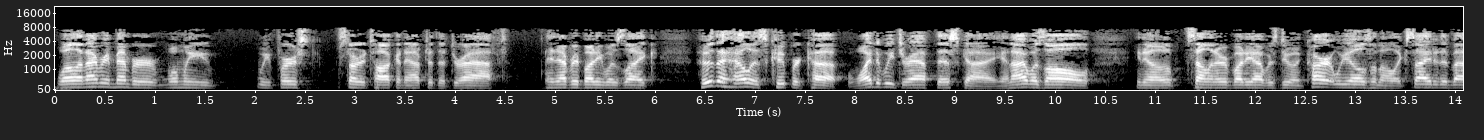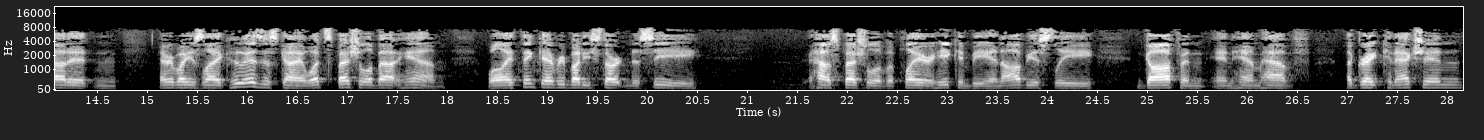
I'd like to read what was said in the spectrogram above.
Well, and I remember when we we first started talking after the draft, and everybody was like, "Who the hell is Cooper Kupp? Why did we draft this guy?" And I was all, you know, telling everybody I was doing cartwheels and all excited about it, and everybody's like, "Who is this guy? What's special about him?" Well, I think everybody's starting to see how special of a player he can be, and obviously, Goff and and him have a great connection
